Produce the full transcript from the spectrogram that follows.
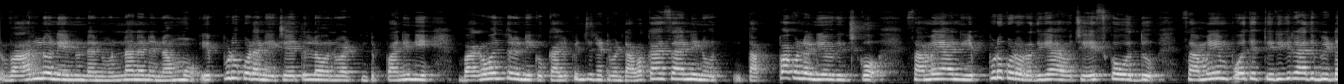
వారిలో నేను నన్ను ఉన్నానని నమ్ము. ఎప్పుడు కూడా నీ చేతుల్లో ఉన్నటువంటి పనిని భగవంతుడు నీకు కల్పించినటువంటి అవకాశాన్ని నువ్వు తప్పకుండా వినియోగించుకో. సమయాన్ని ఎప్పుడు కూడా హృదయ చేసుకోవద్దు. సమయం పోతే తిరిగి రాదు బిడ్డ.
